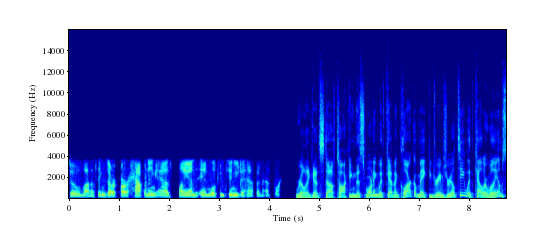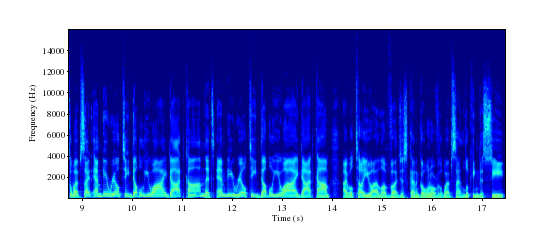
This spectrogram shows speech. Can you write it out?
So a lot of things are, are happening as planned and will continue to happen as planned. Really good stuff. Talking this morning with Kevin Clark of Making Dreams Realty with Keller Williams. The website, mdrealtywi.com. That's mdrealtywi.com. I will tell you, I love uh, just kind of going over the website, looking to see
